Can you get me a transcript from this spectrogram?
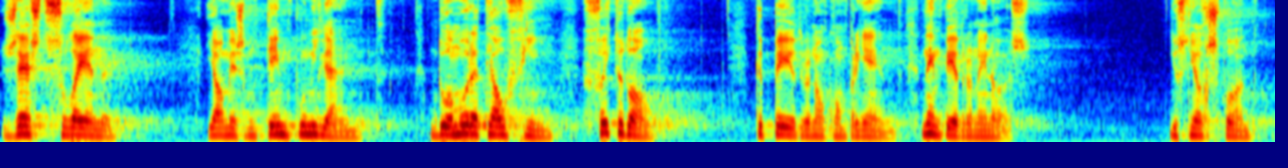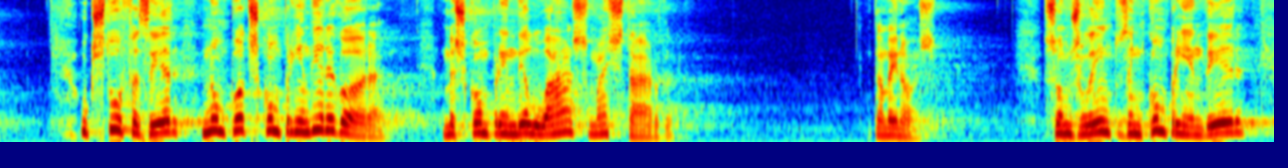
Gesto solene e ao mesmo tempo humilhante, do amor até ao fim, feito dom, que Pedro não compreende, nem Pedro nem nós. E o Senhor responde: O que estou a fazer não podes compreender agora mas compreendê-lo-ás mais tarde. Também nós somos lentos em compreender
